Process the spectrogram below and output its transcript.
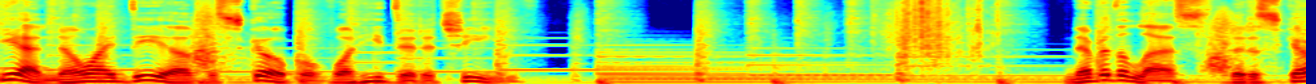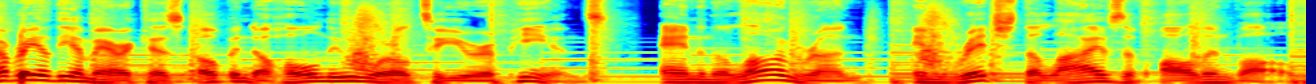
he had no idea of the scope of what he did achieve. Nevertheless, the discovery of the Americas opened a whole new world to Europeans, and in the long run, enrich the lives of all involved.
